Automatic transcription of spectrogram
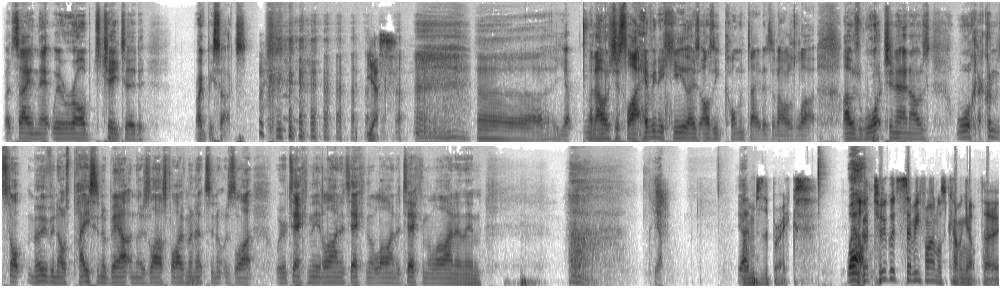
But saying that we're robbed, cheated, rugby sucks. Yes. Uh, yep. And I was just like having to hear those Aussie commentators, and I was like, I was watching it, and I was walk. I couldn't stop moving. I was pacing about in those last five minutes, and it was like we're attacking the line, attacking the line, attacking the line, and then. Yep. Them's the breaks. Well, We've got two good semi-finals coming up, though.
